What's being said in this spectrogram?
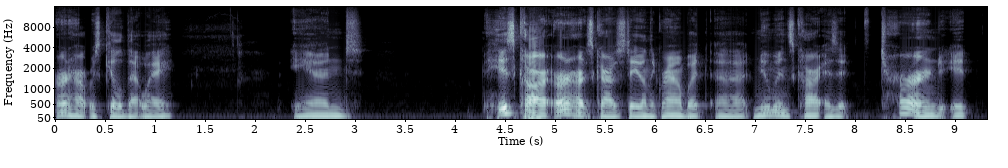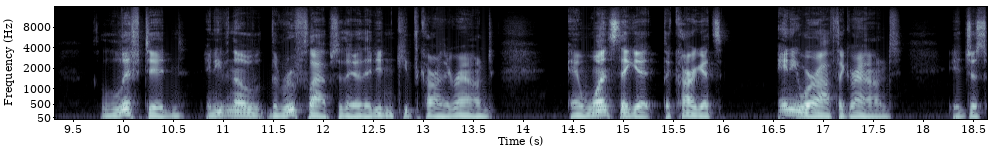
Earnhardt was killed that way and his car, Earnhardt's car, stayed on the ground, but uh, Newman's car, as it turned, it lifted, and even though the roof flaps are there, they didn't keep the car on the ground. And once they get the car gets anywhere off the ground, it just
